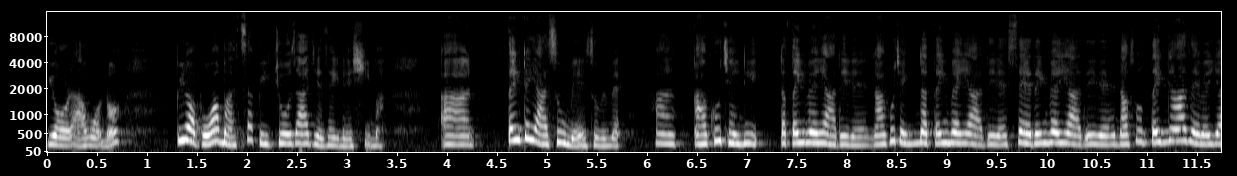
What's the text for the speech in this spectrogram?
ပျော်တာပေါ့နော် ပြီးတော့ဘဝမှာဆက်ပြီးစူးစမ်းခြင်းစိတ်လည်းရှိမှာအာတိတ်တရာစုမယ်ဆိုပေမဲ့ဟာငါခုချိန်ထိတသိန်းပဲရသေးတယ်ငါခုချိန်နှစ်သိန်းပဲရသေးတယ်10သိန်းပဲရသေးတယ်နောက်ဆုံး350ပဲရ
